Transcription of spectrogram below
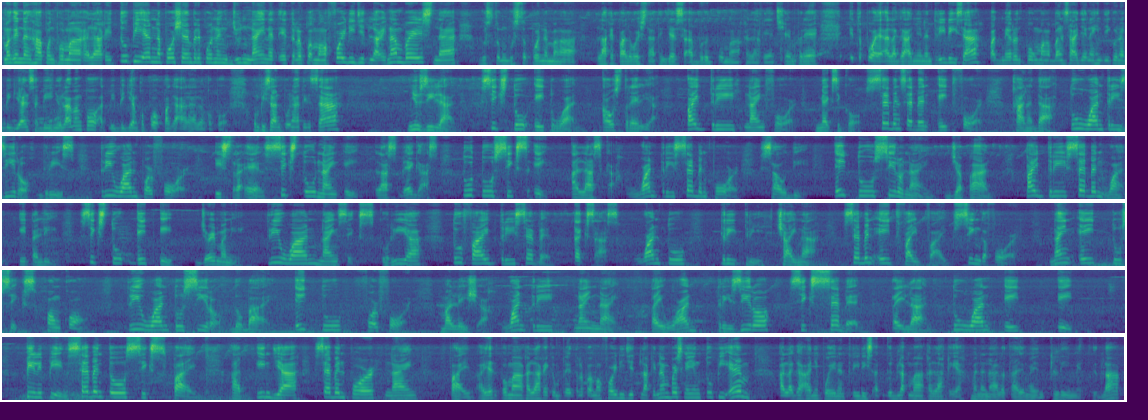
Magandang hapon po mga kalaki. 2pm na po syempre po ng June 9 at ito na po ang mga 4-digit lucky numbers na gustong gusto po ng mga lucky followers natin dyan sa abroad po mga kalaki. At syempre, ito po ay alagaan nyo ng 3 days ha. Pag meron pong mga bansa dyan na hindi ko nabigyan, sabihin nyo lamang po at bibigyan ko po, pag-aaralan ko po. Umpisan po natin sa New Zealand, 6281, Australia, 5394, Mexico, 7784, Canada, 2130, Greece, 3144, Israel, 6298, Las Vegas, 2268, Alaska, 1374, Saudi, 8209, Japan, 5371, Italy, 6288, Germany, 3196, Korea, 2537, Texas, 1233, China, 7855, Singapore, 9826, Hong Kong, 3120, Dubai, 8244, Malaysia, 1399, Taiwan, 3067, Thailand, 2188, Philippines. 7265 at India. 7495. Ayan po mga kalaki, kompleto na po mga 4-digit lucky numbers ngayong 2 p.m. Alagaan niyo po yan ng 3 days at good luck mga kalaki. Ah. Mananalo tayo ngayon. Claim it. Good luck.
